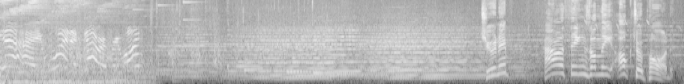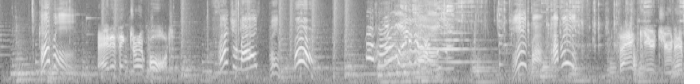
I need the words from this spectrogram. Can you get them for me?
Yay! Way to go, everyone! Tunip, how are things on the octopod? Anything to report? Thank you, Tunip.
